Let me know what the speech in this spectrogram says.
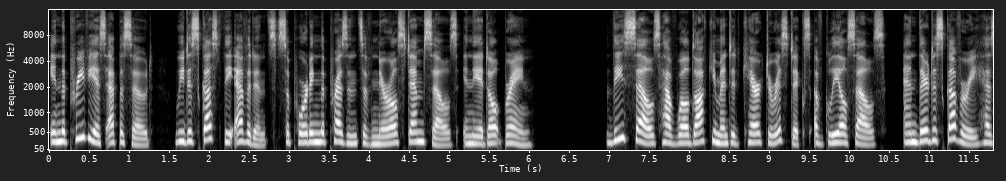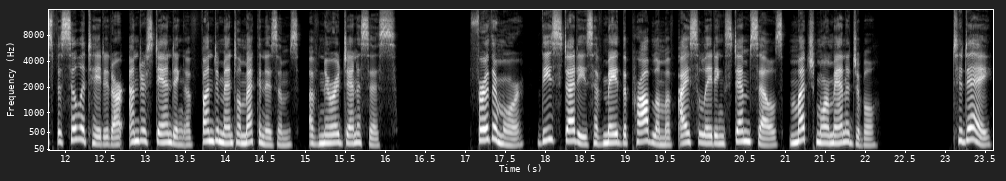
In the previous episode, we discussed the evidence supporting the presence of neural stem cells in the adult brain. These cells have well documented characteristics of glial cells, and their discovery has facilitated our understanding of fundamental mechanisms of neurogenesis. Furthermore, these studies have made the problem of isolating stem cells much more manageable. Today,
